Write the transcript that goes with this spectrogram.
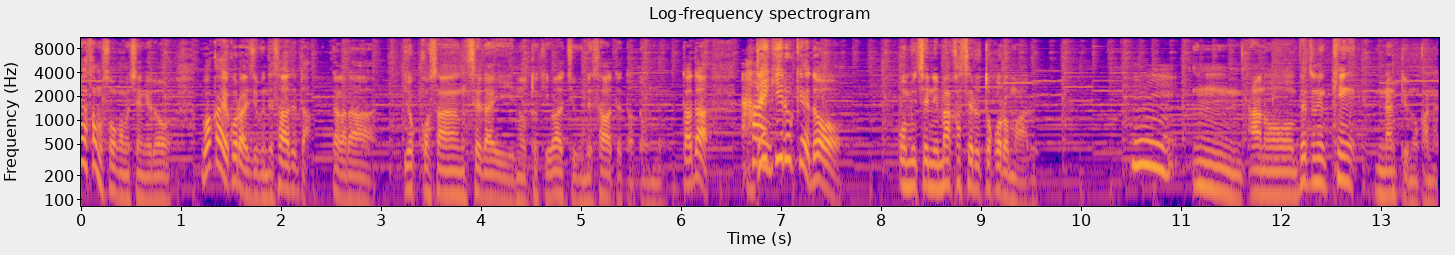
谷さんもそうかもしれんけど若い頃は自分で触ってた。だからよっこさん世代の時は自分で触ってたと思う。ただ、はい。できるけどお店に任せるところもある。うん。うん。あの別に金なんていうのかな、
